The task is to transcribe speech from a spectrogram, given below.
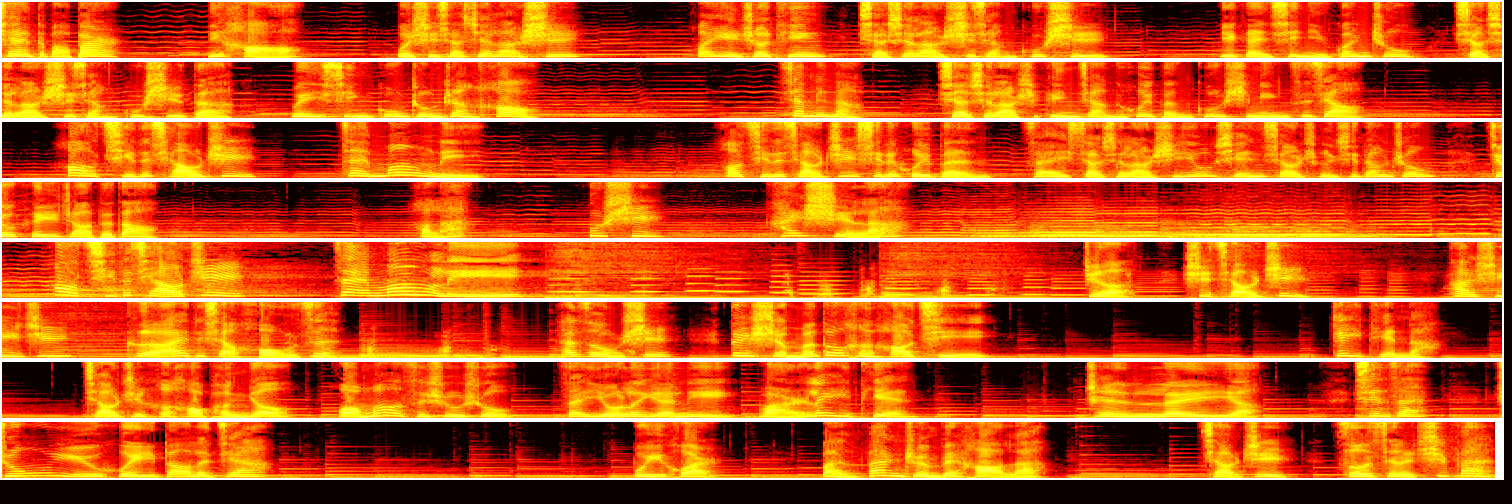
亲爱的宝贝儿，你好，我是小雪老师，欢迎收听小雪老师讲故事，也感谢你关注小雪老师讲故事的微信公众账号。下面呢，小雪老师给你讲的绘本故事名字叫《好奇的乔治在梦里》。好奇的乔治系列绘本在小雪老师优选小程序当中就可以找得到。好啦，故事开始啦！好奇的乔治在梦里，这是乔治，他是一只可爱的小猴子，他总是对什么都很好奇。这一天呐，乔治和好朋友黄帽子叔叔在游乐园里玩了一天，真累呀！现在终于回到了家。不一会儿，晚饭准备好了，乔治坐下来吃饭。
